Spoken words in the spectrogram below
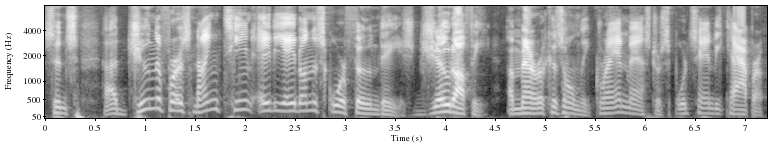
since uh, June the 1st, 1988 on the score phone days. Joe Duffy, America's only Grandmaster Sports Handicapper.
